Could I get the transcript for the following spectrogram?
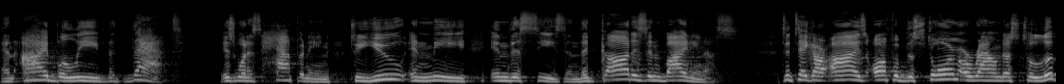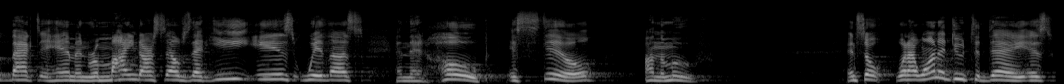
And I believe that that is what is happening to you and me in this season, that God is inviting us to take our eyes off of the storm around us, to look back to him and remind ourselves that he is with us and that hope is still on the move. And so, what I want to do today is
